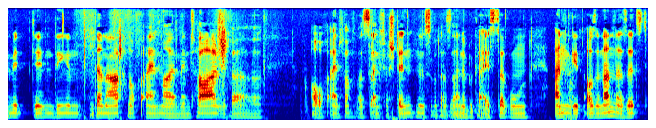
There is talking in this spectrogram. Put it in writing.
mit den Dingen danach noch einmal mental oder auch einfach was sein Verständnis oder seine Begeisterung angeht, auseinandersetzt.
